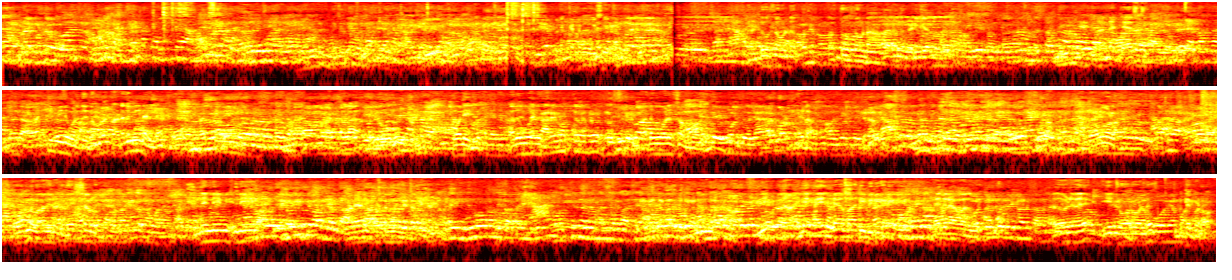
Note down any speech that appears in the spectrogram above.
രണ്ടു ദിവസം കൊണ്ട് പത്ത് ദിവസം കൊണ്ട് ആഹാരം ഒന്നും കഴിക്കാൻ നല്ല ടേസ്റ്റ് ആറ്റുമീൻ കൊടുത്തു നമ്മൾ കടൽ മീനല്ല? ആറ്റുമീൻ കൊടുത്തു നമ്മുടെ മറ്റുള്ള ലോഗോ പോലെ ഇല്ലേ അതുപോലെ അതുപോലെ സംഭവം. ചോറിന് പറഞ്ഞിട്ടുണ്ട്. വിഷം. ഇന്ന് ഇനി ഇനി മലയാളി ഹോട്ടലിൽ കിട്ടുന്നില്ല ഇനി ഇനി ഹൈദരാബാദി ബിരിയാണി ഹൈദരാബാദ് അതുകൊണ്ട് ഈ ചോറ് കൊണ്ട് ബുദ്ധിപ്പെടാം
